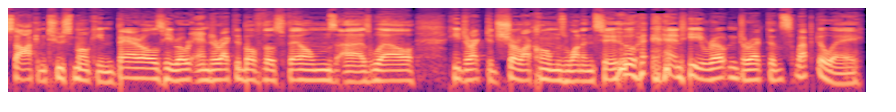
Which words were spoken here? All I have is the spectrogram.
Stock, and Two Smoking Barrels. He wrote and directed both of those films uh, as well. He directed Sherlock Holmes 1 and 2, and he wrote and directed Swept Away.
